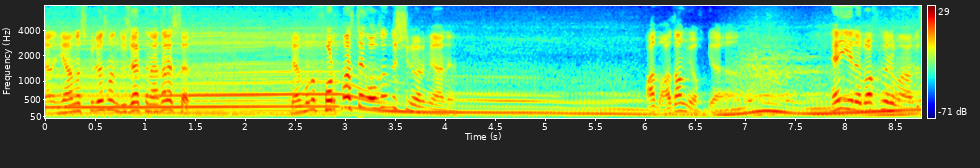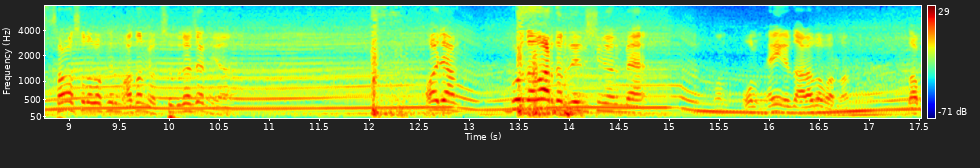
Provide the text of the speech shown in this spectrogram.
yani yanlış biliyorsam düzeltin arkadaşlar. Ben bunu Ford Mustang olduğunu düşünüyorum yani. Abi adam yok ya. Her yere bakıyorum abi. Sağa sola bakıyorum adam yok. Çıldıracaksın ya. Hocam burada vardır diye düşünüyorum be. Oğlum her yerde araba var lan. Lan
